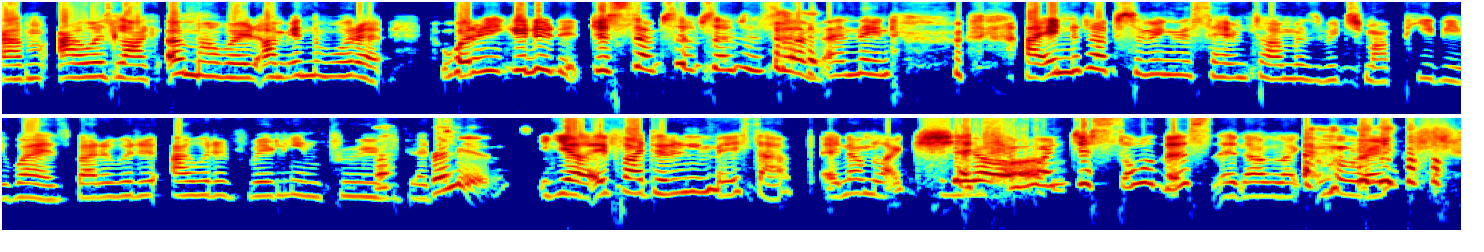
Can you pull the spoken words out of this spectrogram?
um, I was like, oh my word, I'm in the water. What are you gonna do? Just swim, swim, swim, swim, swim. and then I ended up swimming the same time as which my PB was, but it would I would have really improved. That's brilliant. Yeah, if I didn't mess up. And I'm like, shit, yeah. everyone just saw this, and I'm like, oh my word.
